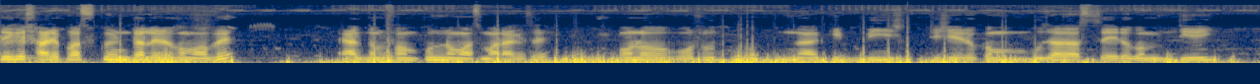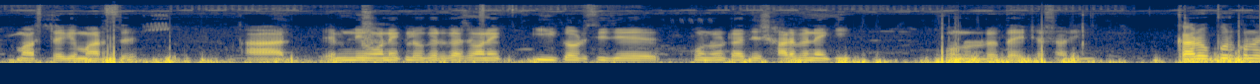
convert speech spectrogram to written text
থেকে সাড়ে পাঁচ কুইন্টাল এরকম হবে। একদম সম্পূর্ণ মাছ মারা গেছে। কোনো ওষুধ না কি বিষ টিষ এরকম বোঝা যাচ্ছে এরকম দিয়েই মাছটাকে মারছে। আর এমনি অনেক লোকের কাছে অনেক ই করছি যে কোনোটা যে সারবে নাকি। কোনোটাতে এটা সারেনি কার উপর কোনো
